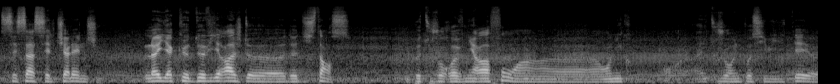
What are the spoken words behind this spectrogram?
C'est ça, c'est le challenge. Là, il n'y a que deux virages de distance il peut toujours revenir à fond. Hein. Euh, on y... Il y a toujours une possibilité euh,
